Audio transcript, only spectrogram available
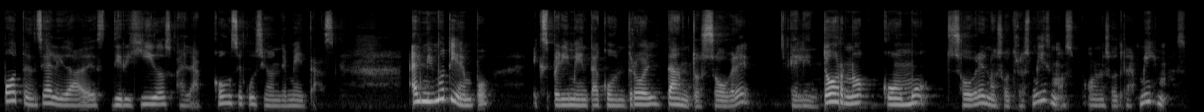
potencialidades dirigidos a la consecución de metas, al mismo tiempo, experimenta control tanto sobre el entorno como sobre nosotros mismos o nosotras mismas.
